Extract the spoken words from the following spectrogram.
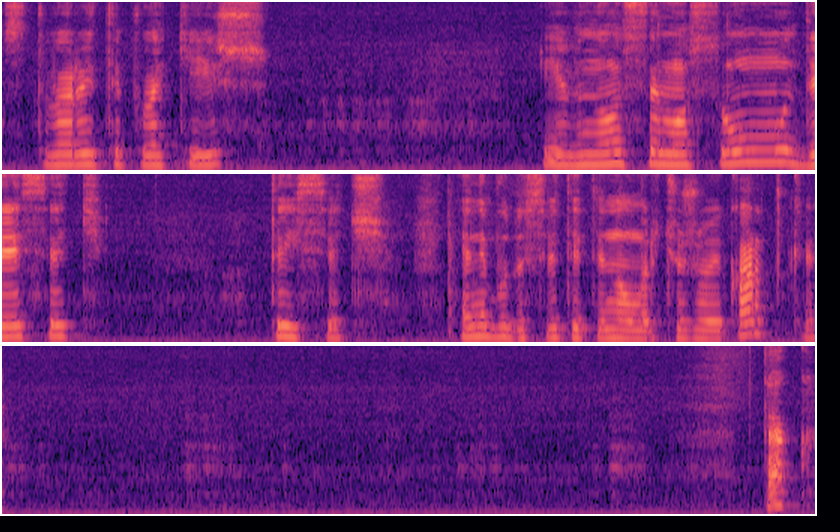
Створити платіж. І вносимо суму 10 тисяч. Я не буду світити номер чужої картки. Так,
